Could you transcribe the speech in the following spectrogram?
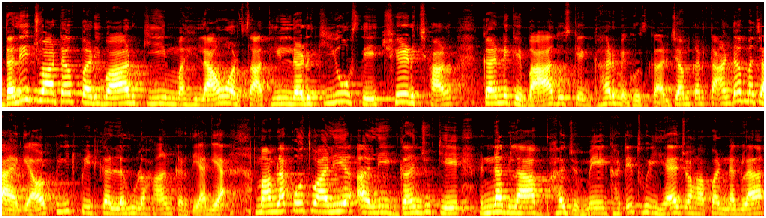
दलित जाटव परिवार की महिलाओं और साथ ही लड़कियों से छेड़छाड़ करने के बाद उसके घर में घुसकर जमकर तांडव मचाया गया और पीट पीट कर लहूलुहान कर दिया गया। मामला कोतवाली, अलीगंज के नगला भज में घटित हुई है, जहाँ पर नगला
